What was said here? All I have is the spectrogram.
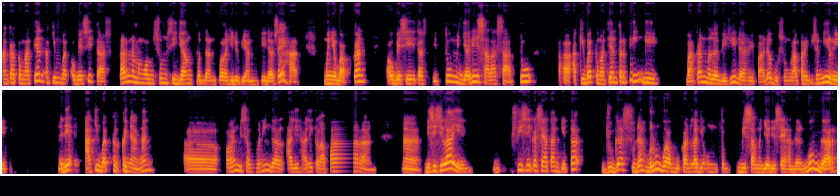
angka kematian akibat obesitas karena mengonsumsi junk food dan pola hidup yang tidak sehat menyebabkan obesitas itu menjadi salah satu uh, akibat kematian tertinggi bahkan melebihi daripada busung lapar itu sendiri. Jadi akibat kekenyangan uh, orang bisa meninggal alih-alih kelaparan. Nah, di sisi lain visi kesehatan kita juga sudah berubah bukan lagi untuk bisa menjadi sehat dan bugar,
